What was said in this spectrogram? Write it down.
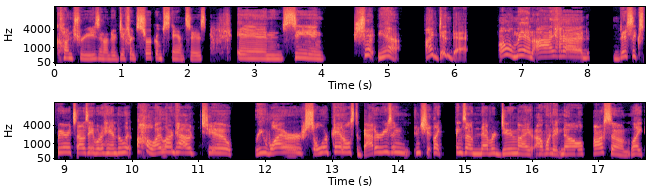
countries and under different circumstances and seeing shit, yeah, I did that. Oh man, I had this experience. I was able to handle it. Oh, I learned how to rewire solar panels to batteries and, and shit, like things I would never do. I, I wouldn't know. Awesome. Like,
